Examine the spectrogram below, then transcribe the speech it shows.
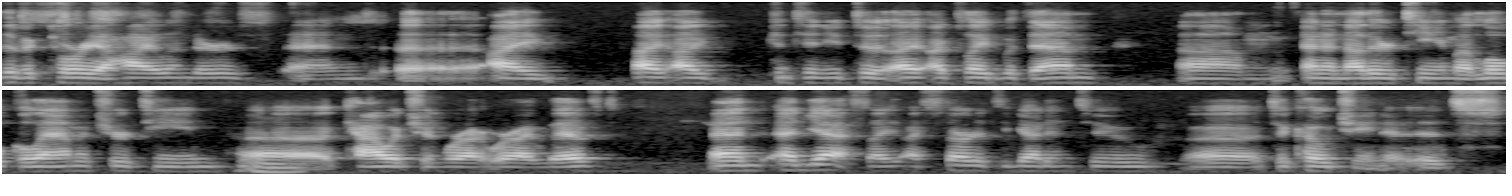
the Victoria Highlanders, and uh, I, I I continued to I, I played with them um, and another team, a local amateur team, uh, Cowichan, where I where I lived. and and yes, I, I started to get into uh, to coaching. It, it's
